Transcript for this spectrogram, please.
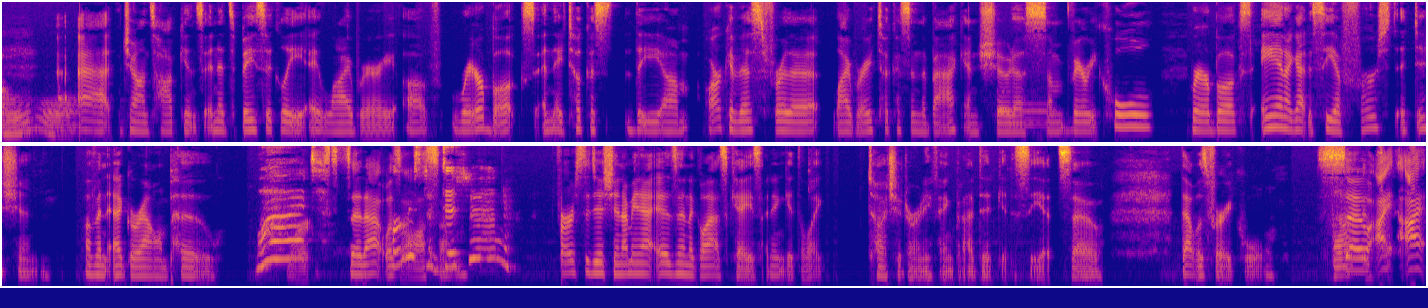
Oh. at Johns Hopkins, and it's basically a library of rare books. And they took us, the um, archivist for the library took us in the back and showed us some very cool rare books. And I got to see a first edition of an Edgar Allan Poe. What? So that was First awesome. edition? First edition. I mean, it is in a glass case. I didn't get to like touch it or anything, but I did get to see it. So that was very cool. so is- I, I,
